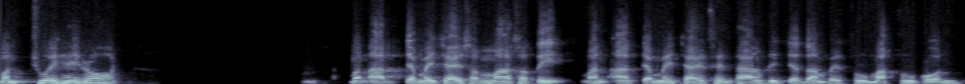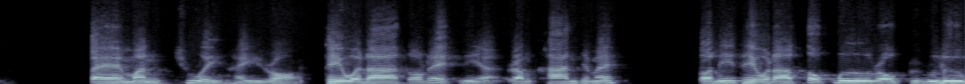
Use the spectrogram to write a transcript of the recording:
มันช่วยให้รอด มันอาจจะไม่ใช่สัมมาสติ มันอาจจะไม่ใช่เส้นทางที่จะนำไปสู่มรรคสู่ผล แต่มันช่วยให้รอด เทวดาตอนแรกเนี่ยรำคาญใช่ไหม ตอนนี้เทวดาตบมือเราลืม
